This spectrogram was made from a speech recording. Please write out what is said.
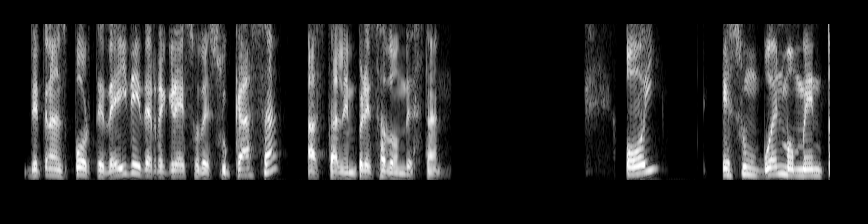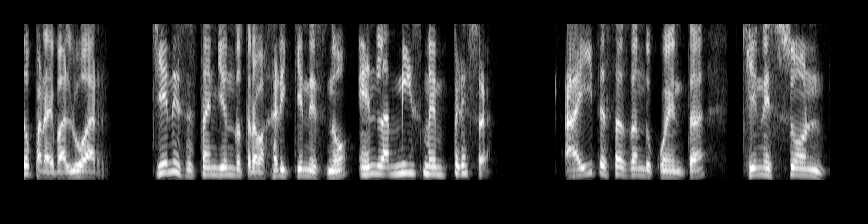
de transporte de ida y de regreso de su casa hasta la empresa donde están. Hoy es un buen momento para evaluar quiénes están yendo a trabajar y quiénes no en la misma empresa. Ahí te estás dando cuenta quiénes son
